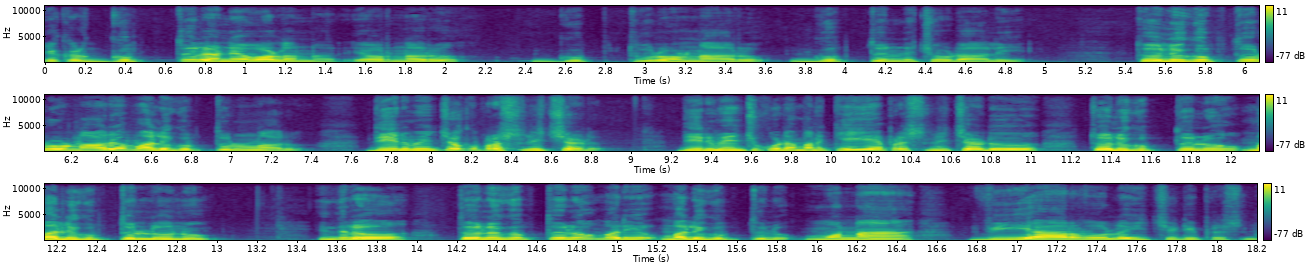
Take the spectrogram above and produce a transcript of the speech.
ఇక్కడ గుప్తులు అనేవాళ్ళు ఉన్నారు. ఎవరున్నారు? గుప్తులు ఉన్నారు. గుప్తుల్ని చూడాలి. తొలి గుప్తులు ఉన్నారు మలి గుప్తులు ఉన్నారు. దీని మించి ఒక ప్రశ్న ఇచ్చాడు. దీని మించి కూడా మనకి ఏ ప్రశ్న ఇచ్చాడు? తొలి గుప్తులు ఇందులో తొలి గుప్తులు మరియు మలిగుప్తులు మొన్న విఆర్ఓలో ఇచ్చాడు ఈ ప్రశ్న.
